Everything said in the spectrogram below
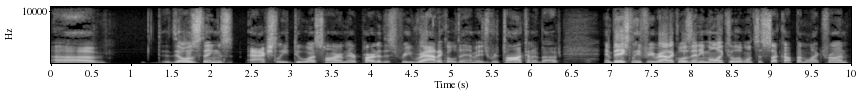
Uh, those things actually do us harm. They're part of this free radical damage we're talking about. And basically, free radical is any molecule that wants to suck up an electron.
